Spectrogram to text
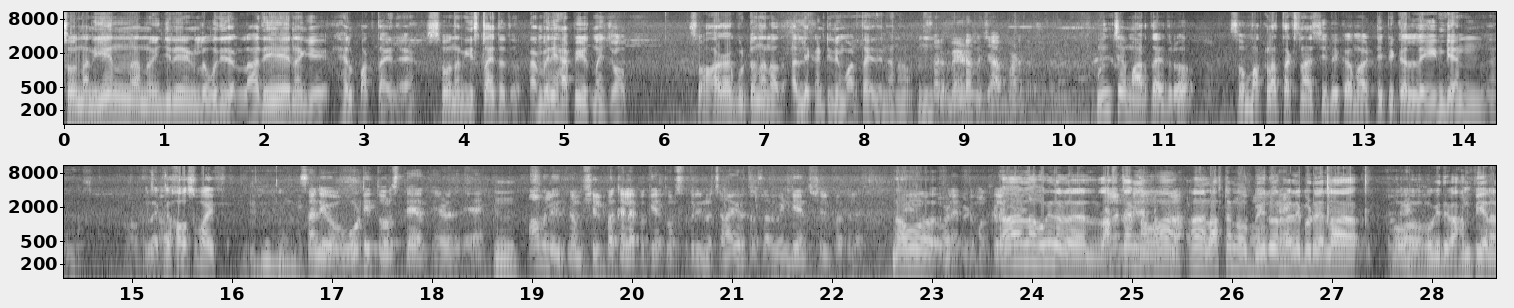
ಸೊ ನಾನು ಏನು ನಾನು ಇಂಜಿನಿಯರಿಂಗ್ ಓದಿದ್ದೀನಲ್ಲ ಅದೇ ನನಗೆ ಹೆಲ್ಪ್ ಆಗ್ತಾ ಇದೆ. ಸೊ ನನಗೆ ಇಷ್ಟ ಆಯ್ತದು I am very happy with my job so ಹಾಗಾಗ್ಬಿಟ್ಟು ನಾನು ಅದು ಅಲ್ಲೇ ಕಂಟಿನ್ಯೂ ಮಾಡ್ತಾ ಇದ್ದೀನಿ ನಾನು. ಸರ್ ಮೇಡಮ್ ಜಾಬ್ ಮಾಡ್ತಾರೆ? ಮುಂಚೆ ಮಾಡ್ತಾಯಿದ್ರು ಸೊ ಮಕ್ಕಳ ತಕ್ಷಣ she become typical Indian like housewife sir ನೀವು ಓಟಿ ತೋರಿಸ್ತೆ ಅಂತ ಹೇಳಿದ್ರೆ ಮಾಮೂಲಿ ನಮ್ಮ ಶಿಲ್ಪಕಲೆ ಬಗ್ಗೆ ತೋರಿಸಿದ್ರೆ ಇನ್ನೂ ಚೆನ್ನಾಗಿರುತ್ತೆ ಸರ್ ಇಂಡಿಯನ್ ಶಿಲ್ಪಕಲೆ. ನಾವು ಒಳ್ಳೆ ಬಿಡು ಮಕ್ಕಳಿಗೆ. ಎಲ್ಲ ಹೋಗಿದ್ದಾರೆ ಲಾಸ್ಟ್ ಟೈಮ್ ನಾವು ಹಾಂ ಲಾಸ್ಟ್ ಟೈಮ್ ನಾವು ಬೇಲೂರು ಹಳ್ಳಿಬಿಡು ಎಲ್ಲ ಹೋಗಿದ್ದೀವಿ. ಹಂಪಿ ಎಲ್ಲ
